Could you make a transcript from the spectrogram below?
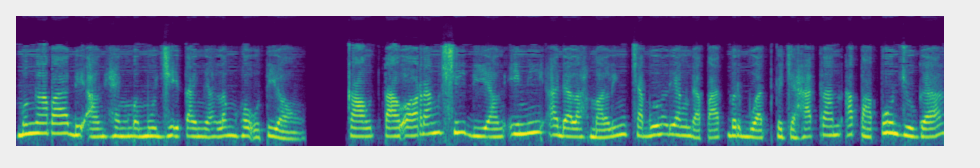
Mengapa di Heng memuji tanya Leng Ho Tiong? Kau tahu orang si Dian ini adalah maling cabul yang dapat berbuat kejahatan apa pun juga,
